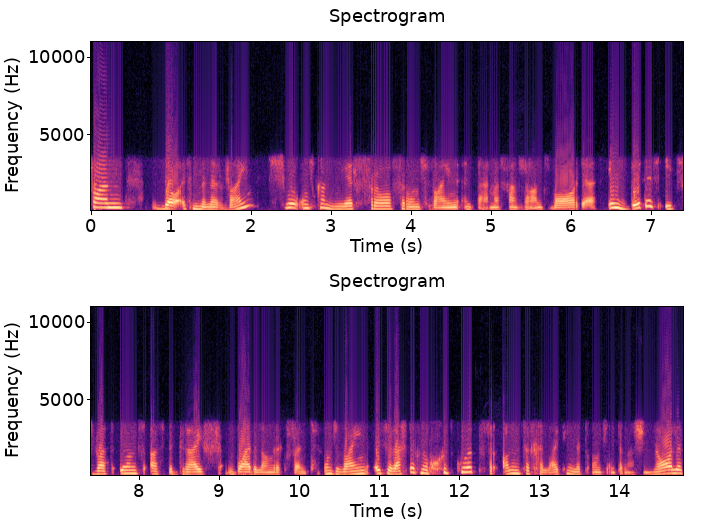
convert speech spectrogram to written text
van daar is minder wyn so ons kan meer vra vir ons wyn in terme van randwaarde. En dit is iets wat ons as bedryf baie belangrik vind. Ons wyn is regtig nog goedkoop veral in vergelyking met ons internasionale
